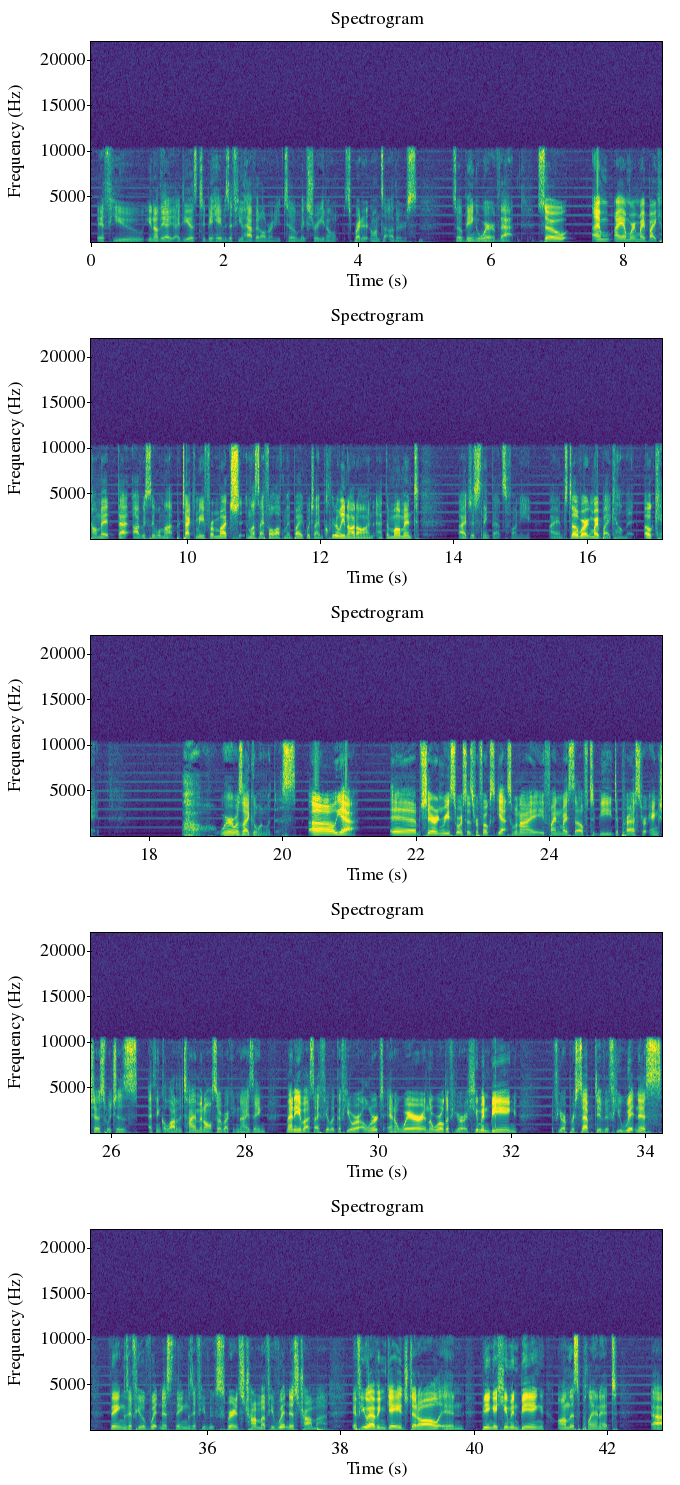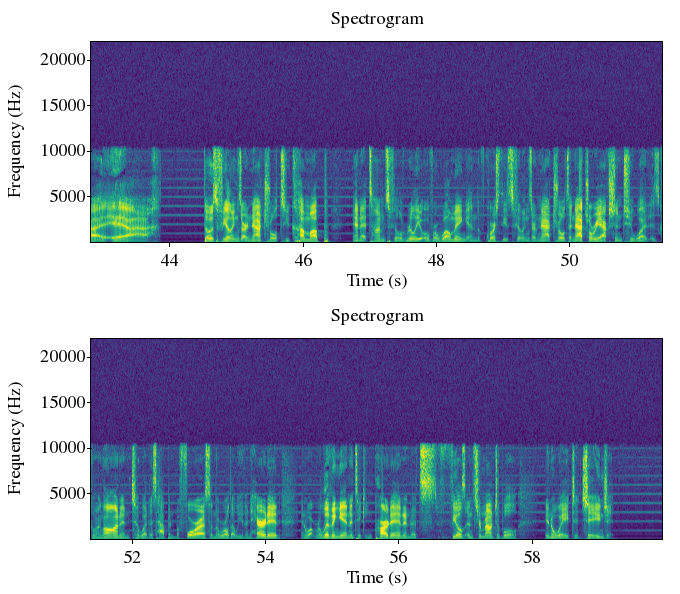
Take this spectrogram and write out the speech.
if you, you know, the idea is to behave as if you have it already, to make sure you don't spread it onto others. So being aware of that. So I'm I am wearing my bike helmet. That obviously will not protect me from much unless I fall off my bike, which I'm clearly not on at the moment. I just think that's funny. I am still wearing my bike helmet. Okay. Oh, where was I going with this? Oh yeah, um, sharing resources for folks. Yes, when I find myself to be depressed or anxious, which is I think a lot of the time, and also recognizing many of us, I feel like if you are alert and aware in the world, if you're a human being, if you are perceptive, if you witness things, if you have witnessed things, if you've experienced trauma, if you've witnessed trauma, if you have engaged at all in being a human being on this planet, uh, uh, those feelings are natural to come up and at times feel really overwhelming. And of course, these feelings are natural. It's a natural reaction to what is going on and to what has happened before us and the world that we've inherited and what we're living in and taking part in. And it feels insurmountable in a way to change it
